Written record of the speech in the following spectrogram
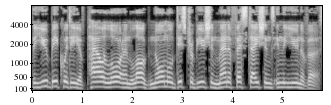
The ubiquity of power law and log normal distribution manifestations in the universe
